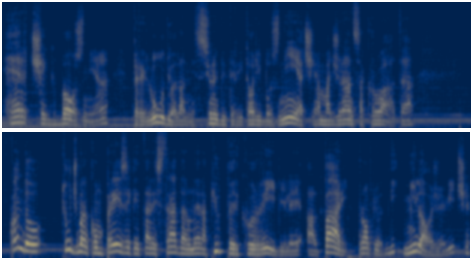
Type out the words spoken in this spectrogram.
Herceg Bosnia, preludio all'annessione dei territori bosniaci a maggioranza croata, quando Tudjman comprese che tale strada non era più percorribile al pari proprio di Milosevic,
